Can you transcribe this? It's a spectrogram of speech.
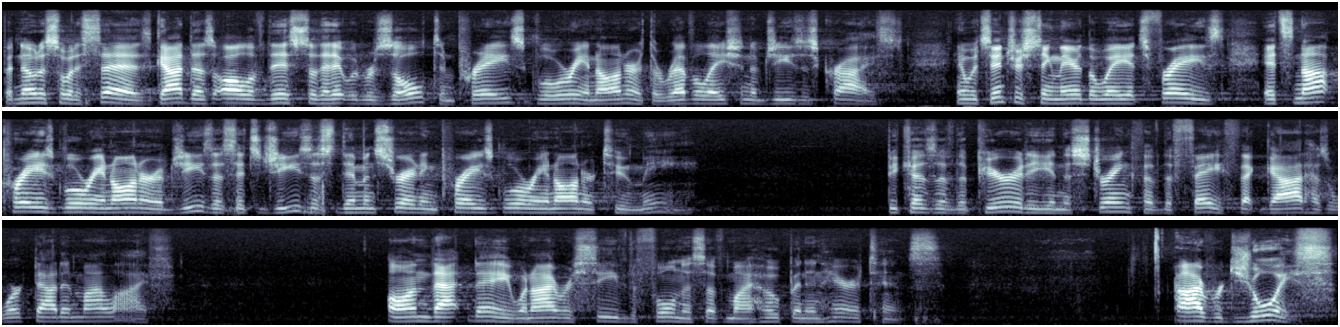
But notice what it says God does all of this so that it would result in praise, glory, and honor at the revelation of Jesus Christ. And what's interesting there, the way it's phrased, it's not praise, glory, and honor of Jesus, it's Jesus demonstrating praise, glory, and honor to me because of the purity and the strength of the faith that God has worked out in my life. On that day when I receive the fullness of my hope and inheritance, I rejoice.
